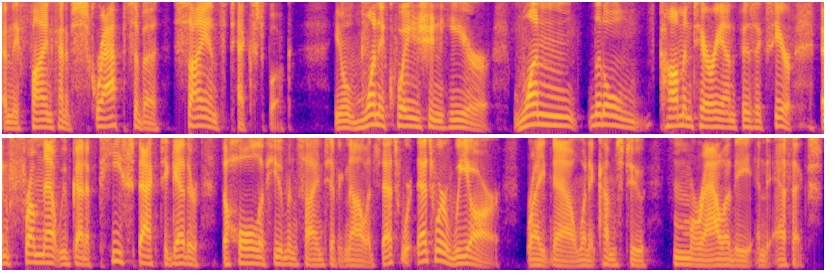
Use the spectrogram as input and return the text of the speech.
and they find kind of scraps of a science textbook you know, one equation here, one little commentary on physics here. And from that, we've got to piece back together the whole of human scientific knowledge. That's where, that's where we are right now when it comes to morality and ethics.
